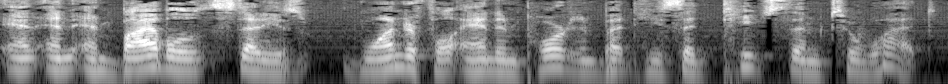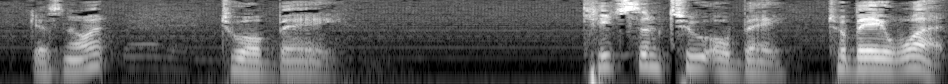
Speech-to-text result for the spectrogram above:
and, and, and Bible study is wonderful and important, but he said, teach them to what? You guys know it? To obey. Teach them to obey. To obey what?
